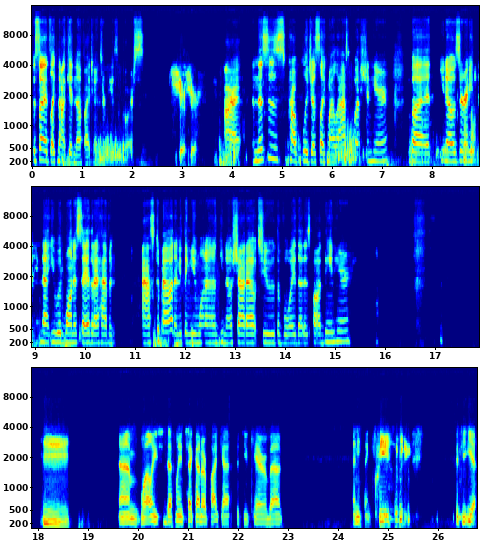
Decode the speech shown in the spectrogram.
besides like not getting enough iTunes reviews, of course. Sure, sure. All right. And this is probably just like my last question here. But, you know, is there anything that you would want to say that I haven't asked about? Anything you want to, you know, shout out to the void that is Podbean here? Hmm. Um, well, you should definitely check out our podcast if you care about anything. Creativity. If you, yes,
